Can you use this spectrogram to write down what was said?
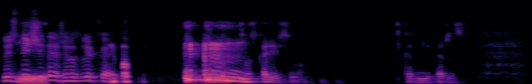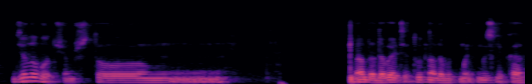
То есть и... ты считаешь, развлекаются? Ну, скорее всего, как мне кажется. Дело вот в чем, что надо, давайте, тут надо вот мы, мы слегка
